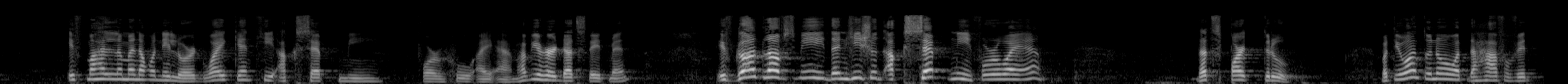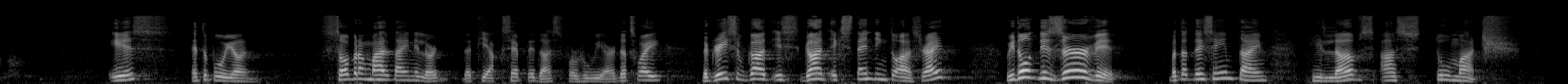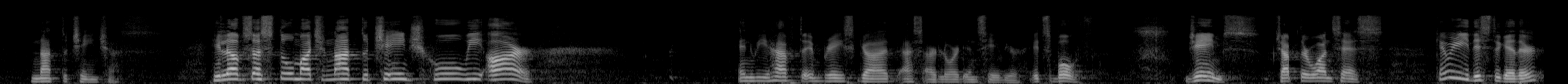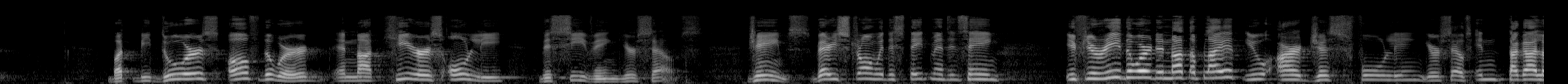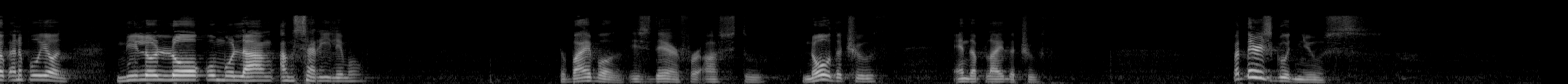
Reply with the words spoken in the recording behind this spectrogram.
if mahal naman ako ni Lord, why can't He accept me for who I am? Have you heard that statement? If God loves me, then He should accept me for who I am. That's part true. But you want to know what the half of it is? Ito po yon. Sobrang mahal tayo ni Lord that He accepted us for who we are. That's why the grace of God is God extending to us, right? We don't deserve it. But at the same time, He loves us too much not to change us. He loves us too much not to change who we are. And we have to embrace God as our Lord and Savior. It's both. James chapter 1 says, Can we read this together? But be doers of the word and not hearers only, deceiving yourselves. James, very strong with this statement in saying, if you read the word and not apply it, you are just fooling yourselves. In Tagalog, ano po yon? Niloloko mo lang ang sarili mo. The Bible is there for us to know the truth and apply the truth. But there's good news.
